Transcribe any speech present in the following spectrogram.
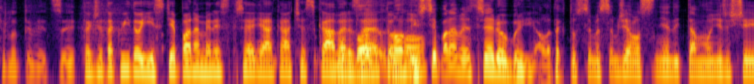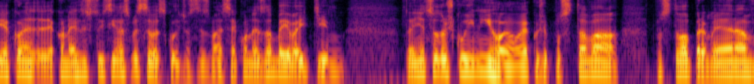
tyhle ty věci. Takže takový to jistě, pane ministře, nějaká česká No verze to, toho. No jistě, pane ministře, je dobrý, ale tak to si myslím, že vlastně teď tam oni řeší jako, ne, jako neexistující nesmysl ve skutečnosti, znamená, že se jako nezabývají tím, to je něco trošku jiného, jo, jakože postava, postava premiéra v,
